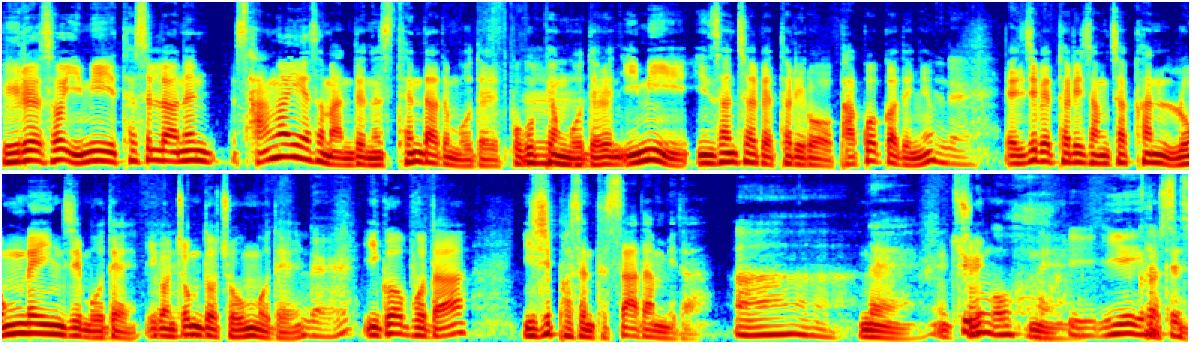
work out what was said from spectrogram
그래서 이미 테슬라는 상하이에서 만드는 standard 모델, 보급형 음. 모델은 이미 인산철 배터리로 바꿨거든요. 네. LG 배터리 장착한 long range 모델, 이건 좀더 좋은 모델. 네. 이거보다 20% 싸답니다. 아. 네. 지금 주- 어, 네. 이, 이해가 그렇습니다.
